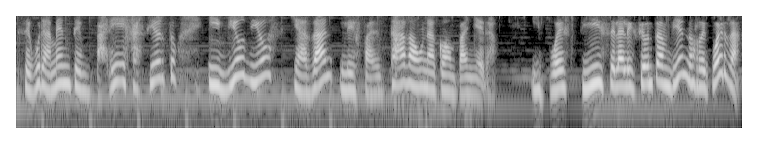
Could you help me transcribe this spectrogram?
seguramente en pareja, ¿cierto? Y vio Dios que a Adán le faltaba una compañera. Y pues dice la lección también, nos recuerda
